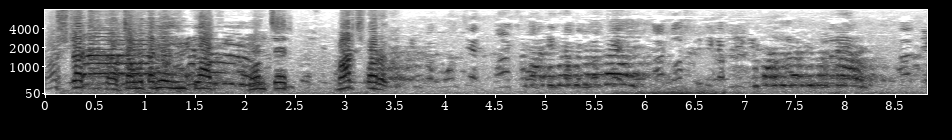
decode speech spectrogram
রাষ্ট্রাক জনতানিয়া ইনকলাব মঞ্চের মার্চ ফর মঞ্চের মার্চ ফর ইনকামের লক্ষ্যে আর দশটি পিকআপ নিয়ে কিন্তু আর যে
